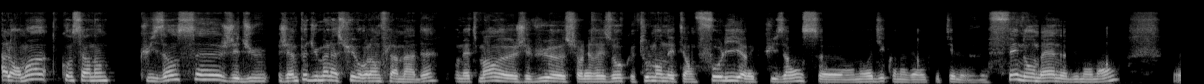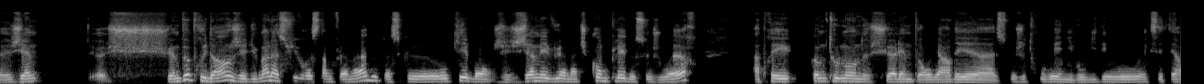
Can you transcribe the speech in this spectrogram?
Alors moi, concernant Cuisance, j'ai un peu du mal à suivre l'enflammade. Hein. Honnêtement, euh, j'ai vu euh, sur les réseaux que tout le monde était en folie avec Cuisance. Euh, on aurait dit qu'on avait recruté le, phénomène du moment. je suis un peu prudent, j'ai du mal à suivre cette enflammade parce que, ok, bon, j'ai jamais vu un match complet de ce joueur. Après, comme tout le monde, je suis allé un peu regarder ce que je trouvais niveau vidéo, etc.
